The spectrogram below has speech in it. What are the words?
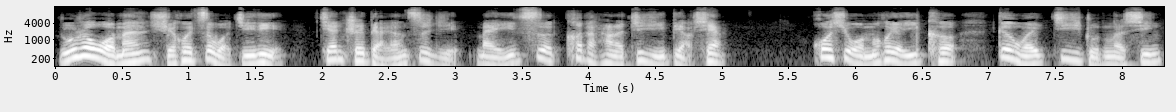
如若我们学会自我激励，坚持表扬自己每一次课堂上的积极表现，或许我们会有一颗更为积极主动的心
